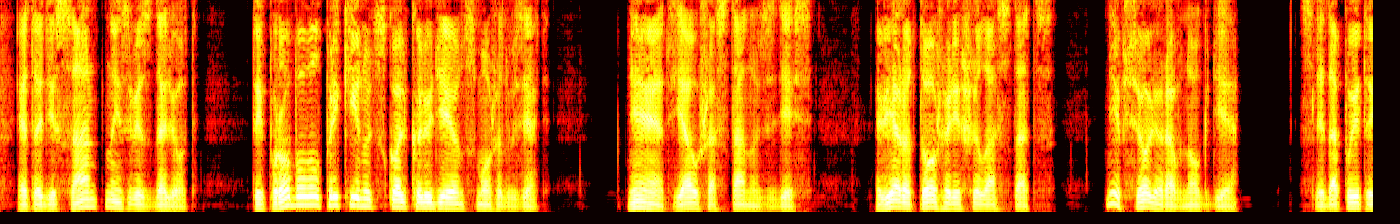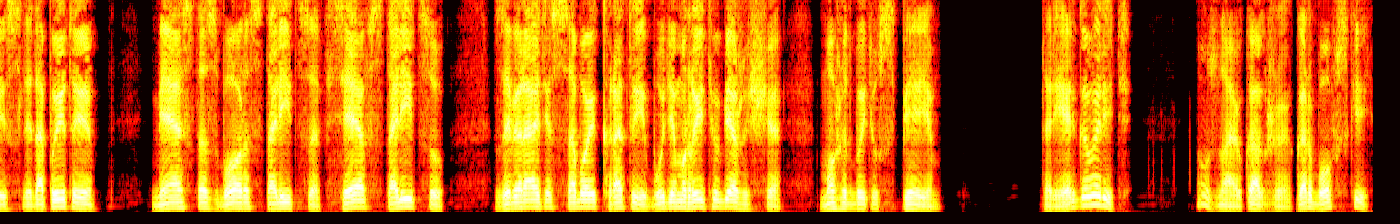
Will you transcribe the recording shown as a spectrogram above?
— это десантный звездолет. Ты пробовал прикинуть, сколько людей он сможет взять? Нет, я уж останусь здесь. Вера тоже решила остаться. Не все ли равно где? Следопыты, следопыты, место сбора столица, все в столицу. Забирайте с собой кроты, будем рыть убежище. Может быть, успеем. Тарель, говорить? Ну, знаю, как же, Горбовский.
